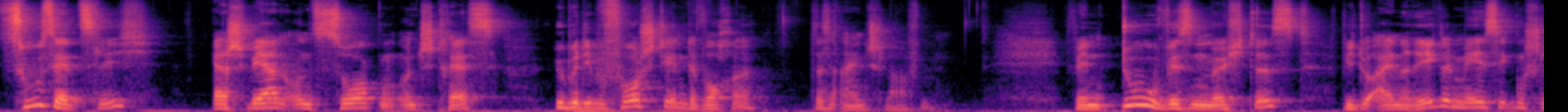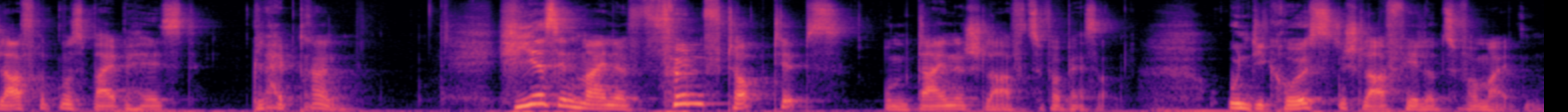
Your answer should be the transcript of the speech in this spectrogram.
Zusätzlich erschweren uns Sorgen und Stress über die bevorstehende Woche das Einschlafen. Wenn du wissen möchtest, wie du einen regelmäßigen Schlafrhythmus beibehältst, bleib dran. Hier sind meine fünf Top-Tipps, um deinen Schlaf zu verbessern und die größten Schlaffehler zu vermeiden.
